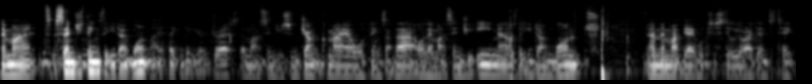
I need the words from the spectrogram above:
They might send you things that you don't want, like if they can get your address, they might send you some junk mail or things like that, or they might send you emails that you don't want, and they might be able to steal your identity.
